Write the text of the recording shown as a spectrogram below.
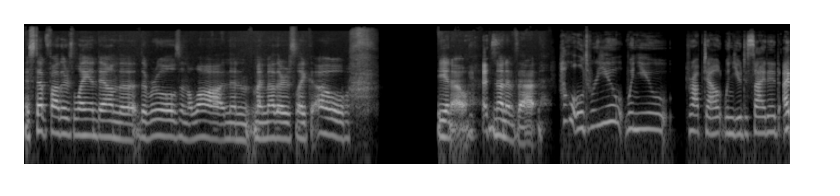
my stepfather's laying down the the rules and the law and then my mother's like oh you know yes. none of that how old were you when you dropped out when you decided I,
